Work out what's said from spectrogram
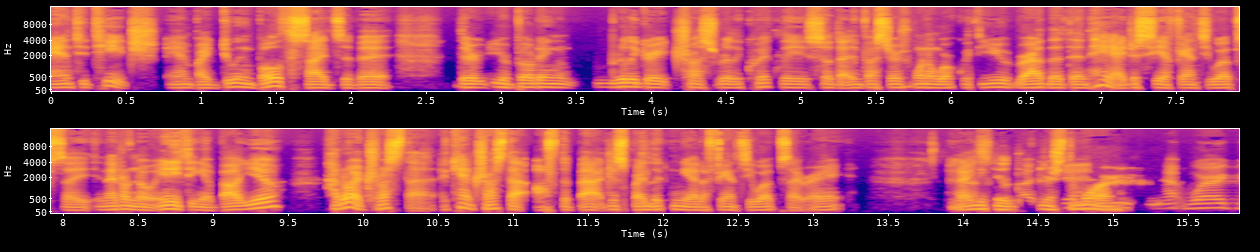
and to teach. And by doing both sides of it, you're building really great trust really quickly so that investors want to work with you rather than, hey, I just see a fancy website and I don't know anything about you. How do I trust that? I can't trust that off the bat just by looking at a fancy website, right? And I need to understand more. Network,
